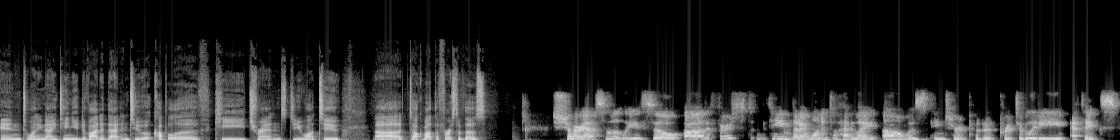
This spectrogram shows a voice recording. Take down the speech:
in 2019, you divided that into a couple of key trends. Do you want to uh, talk about the first of those? Sure, absolutely. So, uh, the first theme that I wanted to highlight uh, was interpretability, ethics,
